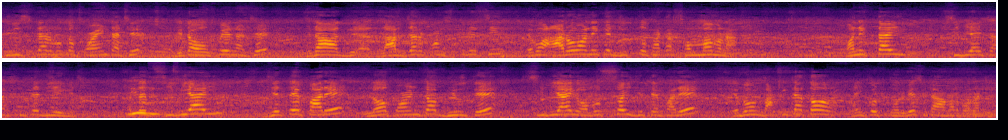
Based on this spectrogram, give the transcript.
তিরিশটার মতো পয়েন্ট আছে, যেটা ওপেন আছে, যেটা লার্জার কনস্পিরেসি এবং আরও অনেকে যুক্ত থাকার সম্ভাবনা। অনেকটাই সিবিআই চার্জশিটে দিয়ে গেছে। সিবিআই যেতে পারে ল পয়েন্ট অফ ভিউতে সিবিআই অবশ্যই যেতে পারে এবং বাকিটা তো হাইকোর্ট করবে সেটা আমার বলা ঠিক।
